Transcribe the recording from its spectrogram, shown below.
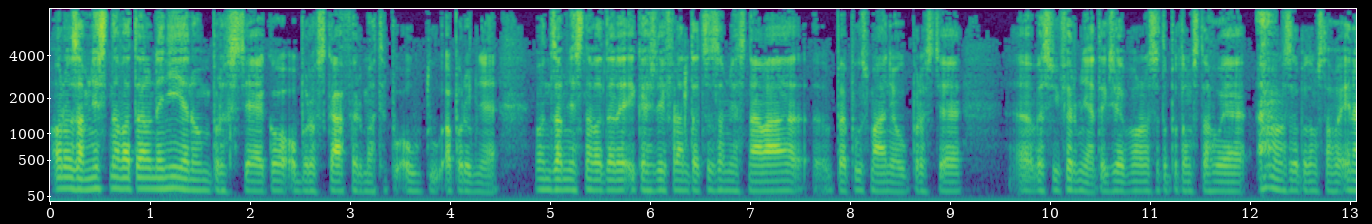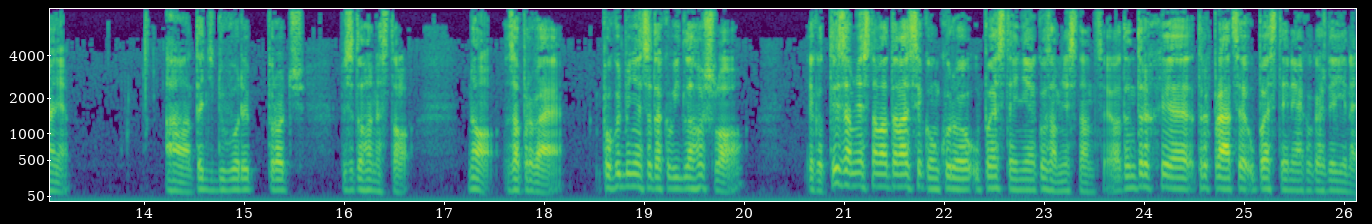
ono zaměstnavatel není jenom prostě jako obrovská firma typu O2 a podobně. On zaměstnavatel je i každý franta, co zaměstnává eh, Pepu s Máňou prostě eh, ve své firmě, takže ono se to potom stahuje, ono se to potom stahuje i na ně. A teď důvody, proč by se tohle nestalo. No, za prvé, pokud by něco takového šlo, jako ty zaměstnavatelé si konkurují úplně stejně jako zaměstnanci. Jo? Ten trh, je, trh práce je úplně stejný jako každý jiný.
